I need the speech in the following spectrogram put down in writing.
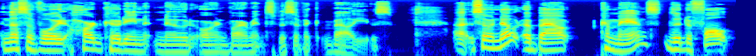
and thus avoid hard coding node or environment specific values. Uh, so, a note about commands, the default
